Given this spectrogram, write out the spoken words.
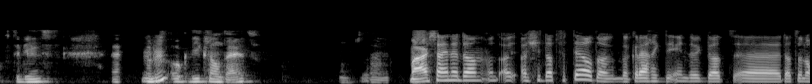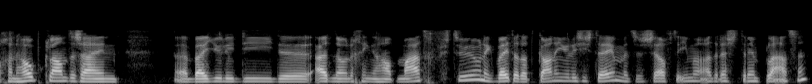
of de dienst. nodig mm -hmm. ook die klant uit. Want, um, maar zijn er dan, want als je dat vertelt, dan, dan krijg ik de indruk dat, dat er nog een hoop klanten zijn uh, bij jullie die de uitnodigingen handmatig versturen. Want ik weet dat dat kan in jullie systeem met dezelfde e-mailadres erin plaatsen.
